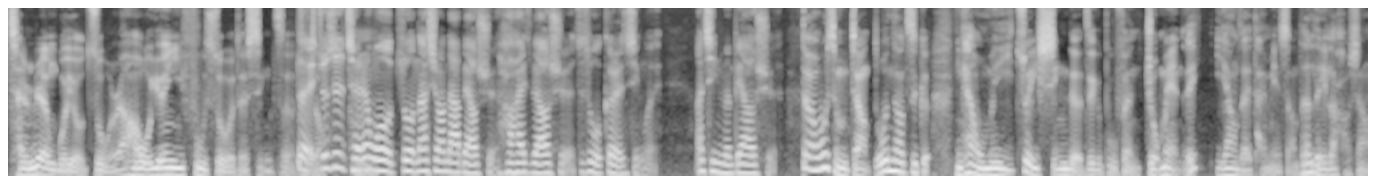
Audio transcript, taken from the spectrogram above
承认我有做，然后我愿意负所有的刑责。对，就是承认我有做，那希望大家不要学，好孩子不要学，这是我个人行为，而且你们不要学。对啊，为什么这样？问到这个，你看我们以最新的这个部分，Joeman 哎，一样在台面上，但雷拉好像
